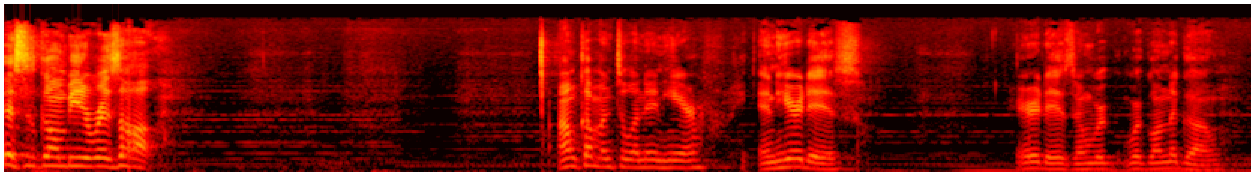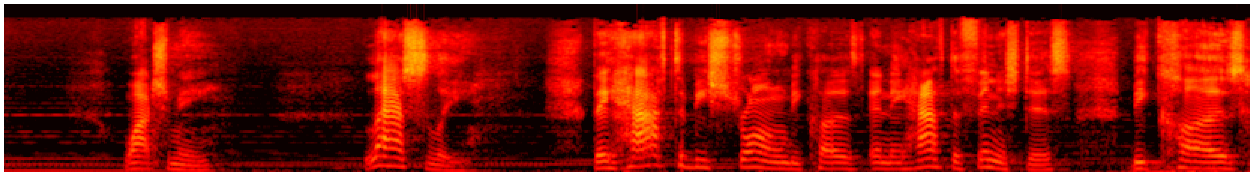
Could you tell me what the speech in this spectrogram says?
This is going to be the result. I'm coming to an end here, and here it is. Here it is, and we're, we're going to go. Watch me. Lastly, they have to be strong because, and they have to finish this because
